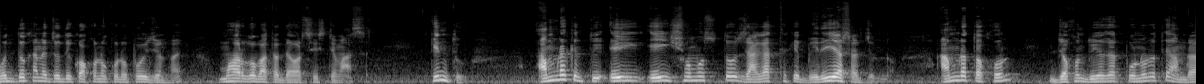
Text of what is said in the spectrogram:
মধ্যখানে যদি কখনো কোনো প্রয়োজন হয়, মহার্ঘ ভাতা দেওয়ার সিস্টেম আছে। কিন্তু আমরা কিন্তু এই এই সমস্ত জায়গার থেকে বেরিয়ে আসার জন্য আমরা তখন যখন দুই হাজার পনেরোতে আমরা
